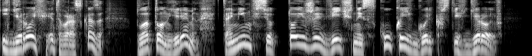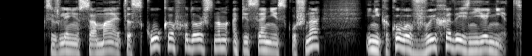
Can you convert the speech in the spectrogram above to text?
И герой этого рассказа, Платон Еремин, томим все той же вечной скукой горьковских героев. К сожалению, сама эта скука в художественном описании скучна, и никакого выхода из нее нет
